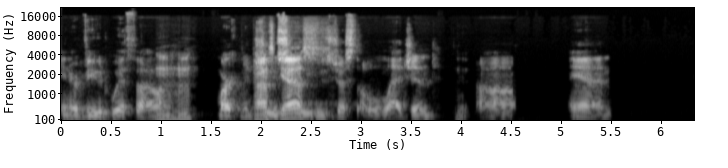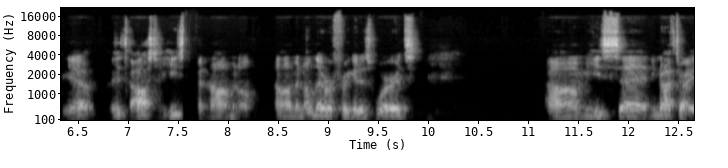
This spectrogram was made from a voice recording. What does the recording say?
Interviewed with um, mm-hmm. Mark Majewski, who's just a legend. Um, and yeah, it's awesome. He's phenomenal. Um, and I'll never forget his words. Um, he said, you know, after I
